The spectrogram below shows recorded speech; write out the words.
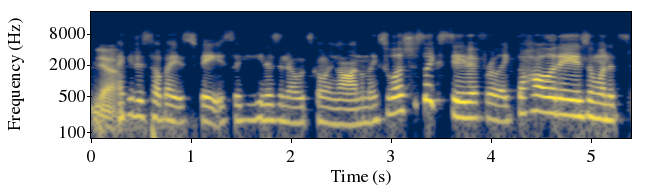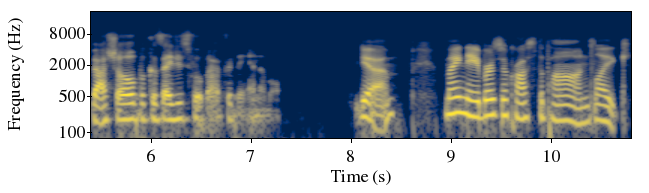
Yeah. I could just tell by his face like he doesn't know what's going on. I'm like, so let's just like save it for like the holidays and when it's special because I just feel bad for the animal. Yeah. My neighbors across the pond like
